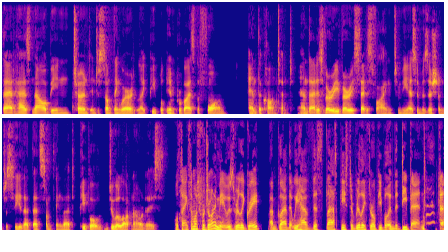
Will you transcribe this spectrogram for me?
that has now been turned into something where like people improvise the form and the content. And that is very, very satisfying to me as a musician to see that that's something that people do a lot nowadays. Well, thanks so much for joining me. It was really great. I'm glad that we have this last piece to really throw people in the deep end. I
